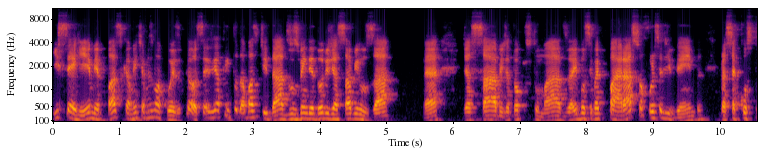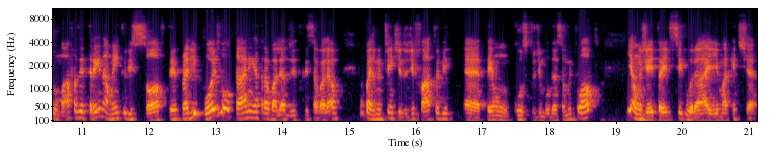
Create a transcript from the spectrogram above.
E CRM é basicamente a mesma coisa. Pô, você já tem toda a base de dados, os vendedores já sabem usar, né? Já sabem, já estão acostumados. Aí você vai parar sua força de venda para se acostumar a fazer treinamento de software, para depois voltarem a trabalhar do jeito que eles trabalhavam. Não faz muito sentido. De fato, ele é, tem um custo de mudança muito alto e é um jeito aí de segurar aí market share.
